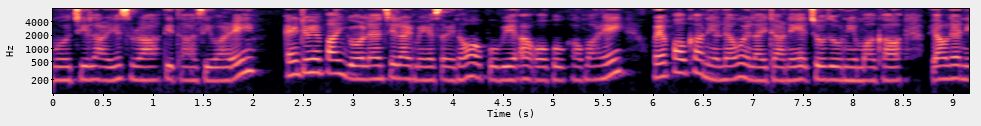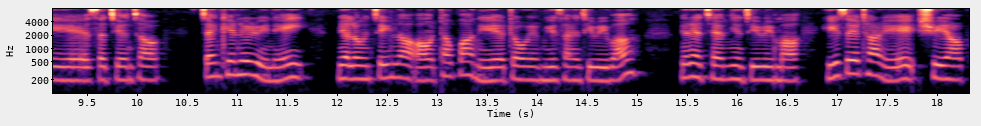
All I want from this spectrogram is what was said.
မိုးကြီးလာရဲဆိုတာသိသားစီပါတယ်။အိမ်တွင်းပိုင်းကိုလမ်းကြည့်လိုက်မယ်ဆိုရင်တော့ပူပြီးအော်ဖို့ကောင်းပါတယ်။ဝဲပေါက်ကနေလမ်းဝင်လိုက်တာနဲ့ကြိုးစိုးနေမှာကပြောင်းလဲနေတဲ့စကြင်ချောက်ကြံခင်းလေးတွေနဲ့မျက်လုံးကျင်းလောက်အောင်တောက်ပနေတဲ့တော်ဝင်မြေဆိုင်ကြီးတွေပါ။မျက်နှာချမ်းမြင့်ကြီးတွေမှာရေးဆွဲထားတဲ့ရွှေရောင်ပ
